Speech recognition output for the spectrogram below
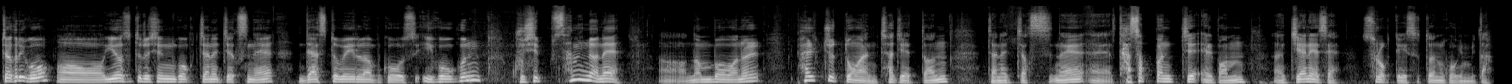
자 그리고 어 이어서 들으신 곡 자넷 잭슨의 That's the Way Love Goes. 이 곡은 93년에 어 넘버원을 8주 동안 차지했던 자넷 잭슨의 에, 다섯 번째 앨범 어, 제넷에 수록돼 있었던 곡입니다.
